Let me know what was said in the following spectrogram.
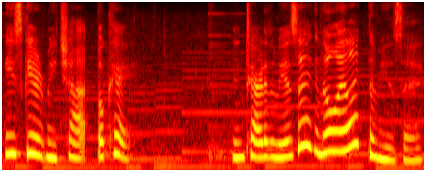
He scared me, chat. Okay. Getting tired of the music? No, I like the music.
